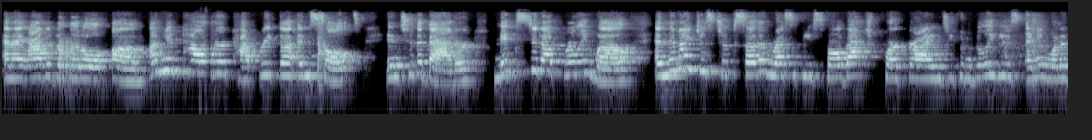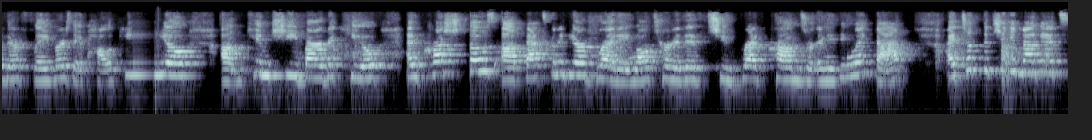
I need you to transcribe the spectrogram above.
and I added a little um, onion powder, paprika, and salt into the batter, mixed it up really well. And then I just took Southern Recipe small batch pork rinds. You can really use any one of their flavors. They have jalapeno, um, kimchi, barbecue, and crushed those up. That's going to be our breading alternative to breadcrumbs or anything like that. I took the chicken nuggets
